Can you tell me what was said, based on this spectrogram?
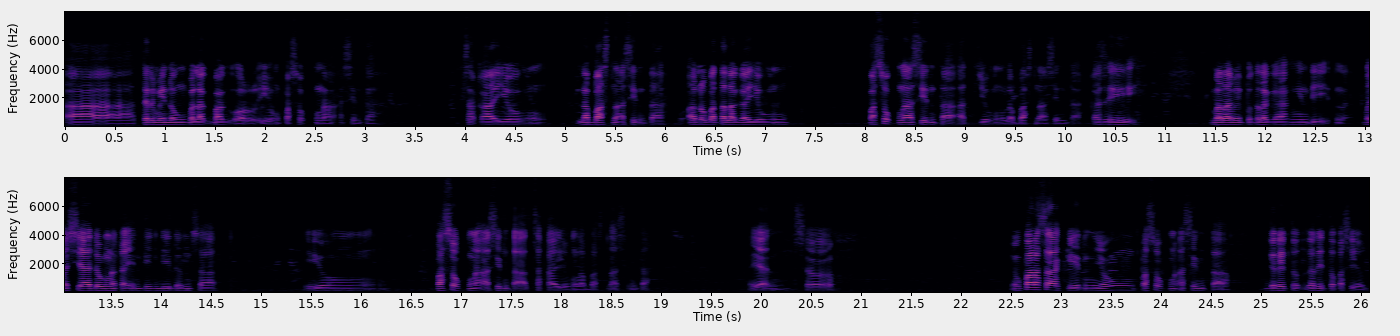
ah, terminong balagbag or yung pasok na asinta. Saka yung labas na asinta. Ano ba talaga yung pasok na asinta at yung labas na asinta? Kasi marami po talaga hindi na, masyadong nakaintindi doon sa yung pasok na asinta at saka yung labas na asinta. Ayan. So yung para sa akin, yung pasok na asinta, ganito ganito kasi yun.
